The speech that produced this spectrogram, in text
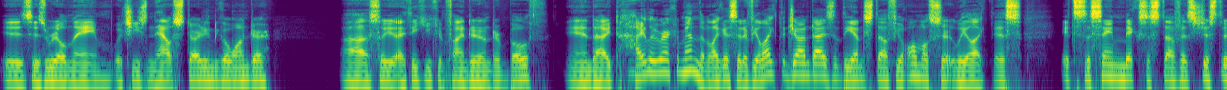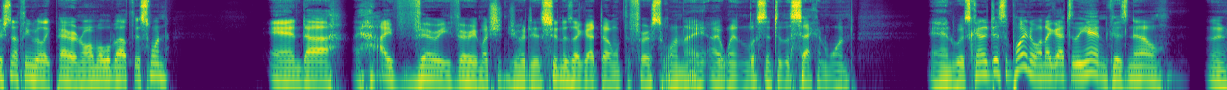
is his real name, which he's now starting to go under. Uh, so I think you can find it under both, and I highly recommend them. Like I said, if you like the John dies at the end stuff, you'll almost certainly like this. It's the same mix of stuff. It's just there's nothing really paranormal about this one, and uh, I, I very very much enjoyed it. As soon as I got done with the first one, I, I went and listened to the second one, and was kind of disappointed when I got to the end because now uh,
